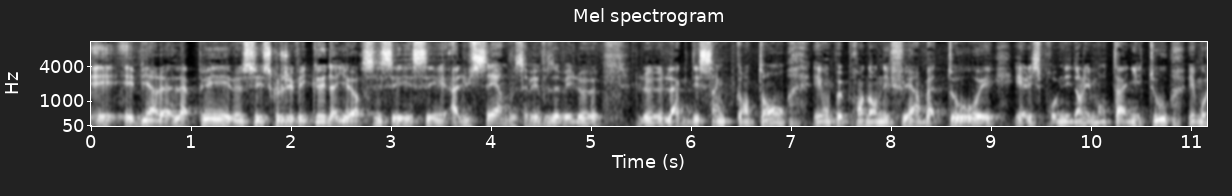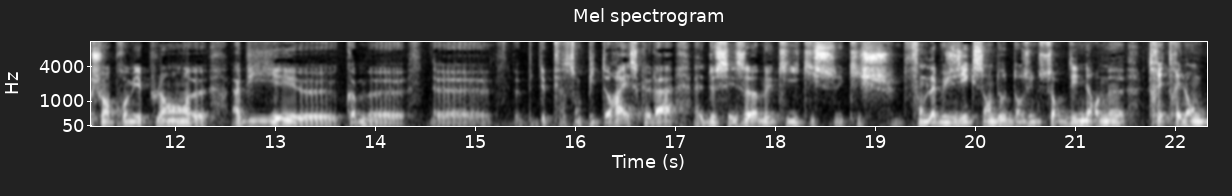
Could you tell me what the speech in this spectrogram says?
Et, et, bien, la, paix, euh, c'est ce que j'ai vécu d'ailleurs, c'est à Lucerne, vous savez, vous avez le, le, lac des cinq cantons, et on peut prendre en effet un bateau et, aller se promener dans les montagnes et tout. Et moi, je suis en premier plan, habillé comme de façon pittoresque, là, de ces hommes qui, qui, qui font de la musique, sans doute, dans une sorte d'énorme énorme, très très longue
